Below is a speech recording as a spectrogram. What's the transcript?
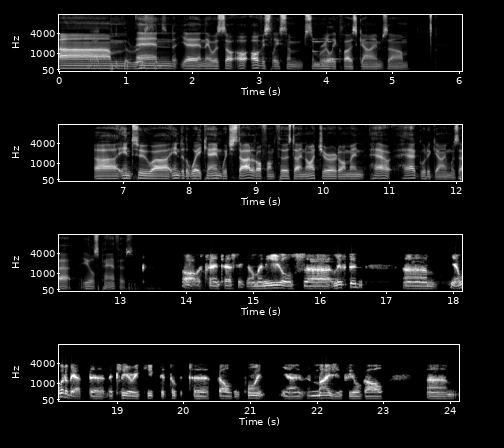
Um, the Roosters. and yeah, and there was uh, o- obviously some some really close games um, uh, into uh, into the weekend, which started off on Thursday night. Jared, I mean, how how good a game was that? Eels Panthers. Oh, it was fantastic. I mean, the Eels uh, lifted. Um, you know, what about the, the Cleary kick that took it to Golden Point? You know, amazing field goal. Um,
